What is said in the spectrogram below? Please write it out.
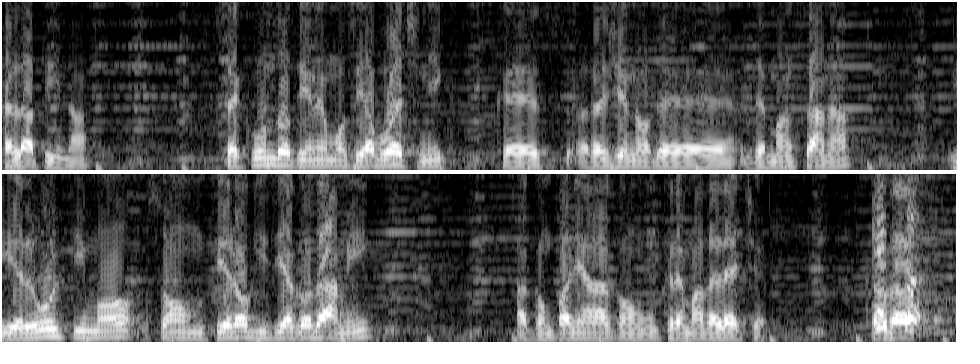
gelatina. Segundo tenemos jabłecznik, que es relleno de, de manzana. Y el último son pierogi z jagodami, acompañada con crema de leche. ¿Qué son?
